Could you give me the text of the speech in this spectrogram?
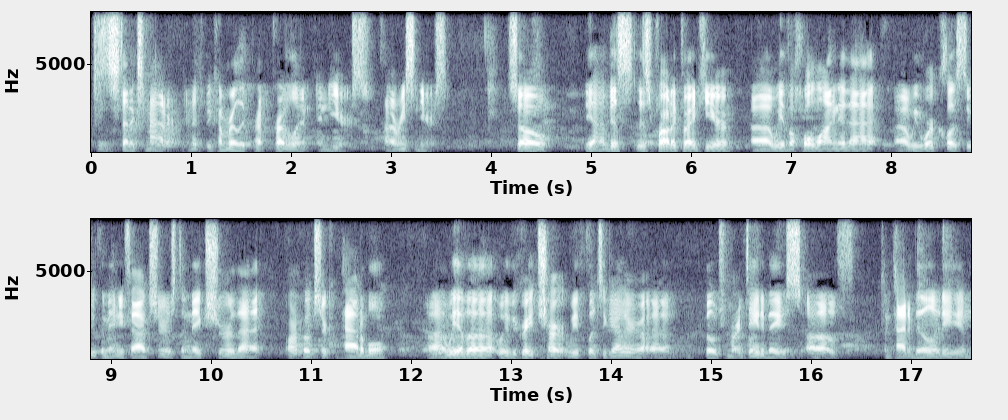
because aesthetics matter, and it's become really pre- prevalent in years, uh, recent years. So yeah, this this product right here, uh, we have a whole line of that. Uh, we work closely with the manufacturers to make sure that our hooks are compatible. Uh, we have a we have a great chart we've put together, uh, built from our database of compatibility and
